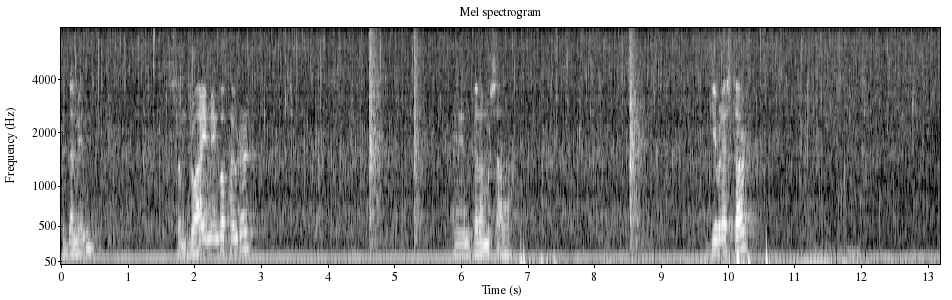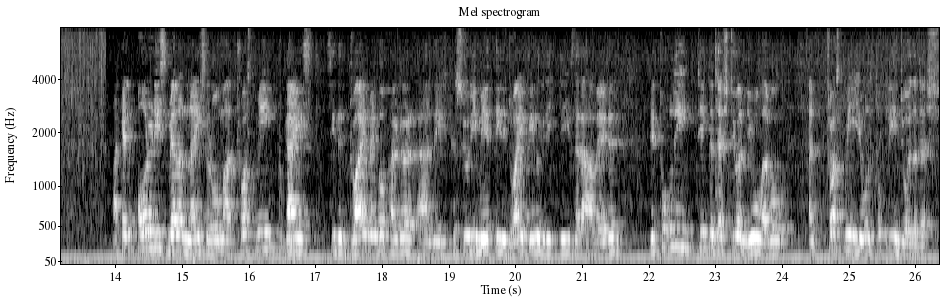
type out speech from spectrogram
put them in some dry mango powder and garam masala. Give it a stir. I can already smell a nice aroma. Trust me guys, See the dry mango powder and the kasuri methi, the dry fenugreek leaves that I have added, they totally take the dish to a new level and trust me, you will totally enjoy the dish.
